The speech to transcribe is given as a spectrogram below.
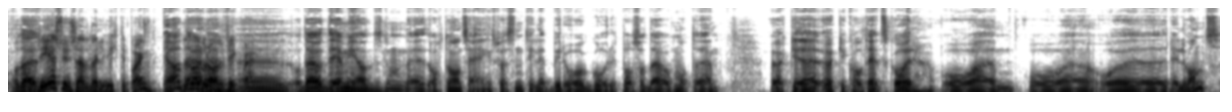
og Og det er, det syns jeg er et veldig viktig poeng. Ja, det, var er bra det. vi fikk med. Og det er jo det mye av optimaliseringsprosessen til et byrå går ut på også. Det er jo på en måte øke, øke kvalitetsscore og, og, og relevans.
